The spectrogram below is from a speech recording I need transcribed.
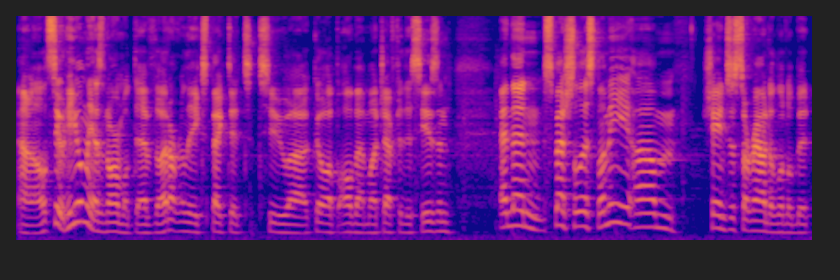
I don't know. Let's see what he only has normal dev though. I don't really expect it to uh, go up all that much after this season. And then specialist. Let me um, change this around a little bit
